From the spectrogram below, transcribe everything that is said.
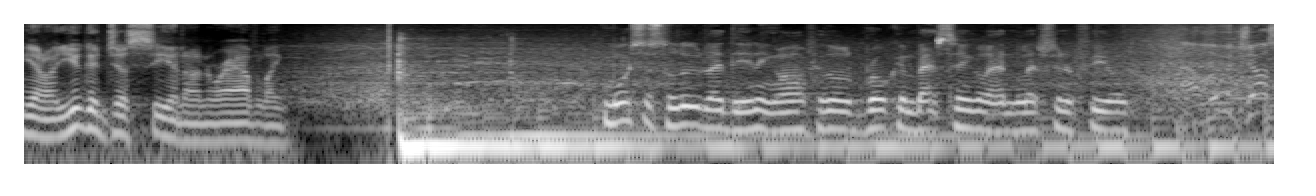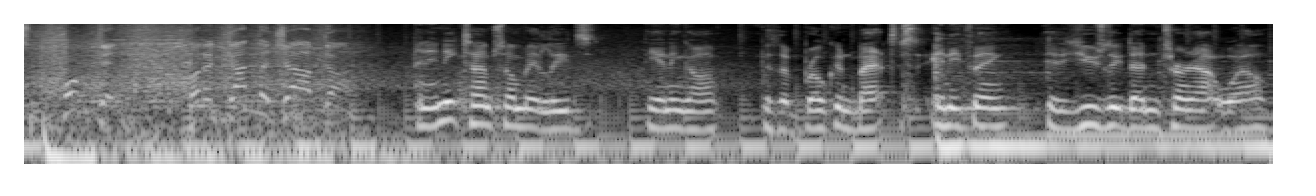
you know, you could just see it unraveling. Moises Alou led the inning off with a little broken bat single out in left center field. Alou just poked it, but it got the job done. And anytime somebody leads the inning off with a broken bat, anything, it usually doesn't turn out well.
